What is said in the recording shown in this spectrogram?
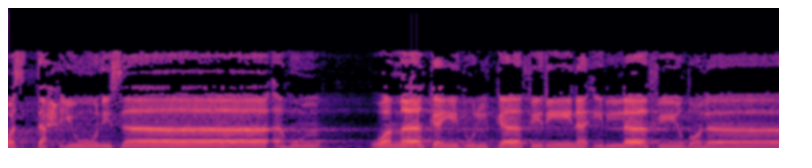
وَاسْتَحْيُوا نِسَاءَهُمْ ۚ وَمَا كَيْدُ الْكَافِرِينَ إِلَّا فِي ضَلَالٍ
